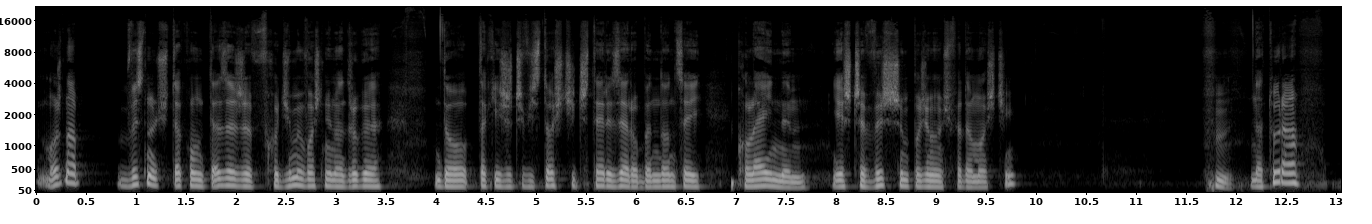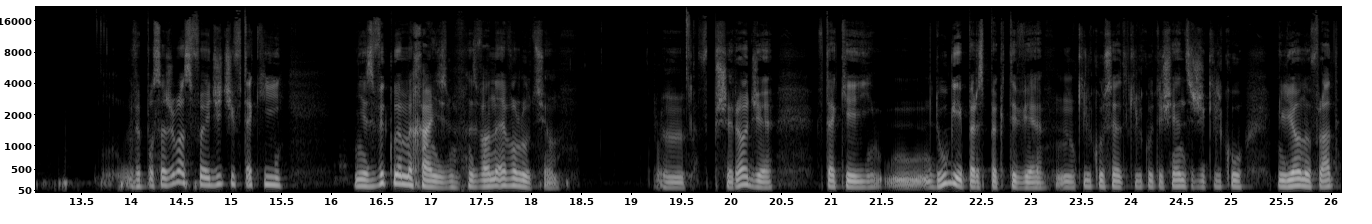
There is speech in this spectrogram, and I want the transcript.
można wysnuć taką tezę, że wchodzimy właśnie na drogę do takiej rzeczywistości 4.0, będącej kolejnym, jeszcze wyższym poziomem świadomości? Hmm. Natura wyposażyła swoje dzieci w taki niezwykły mechanizm zwany ewolucją. Hmm. W przyrodzie, w takiej mm, długiej perspektywie mm, kilkuset, kilku tysięcy czy kilku milionów lat,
